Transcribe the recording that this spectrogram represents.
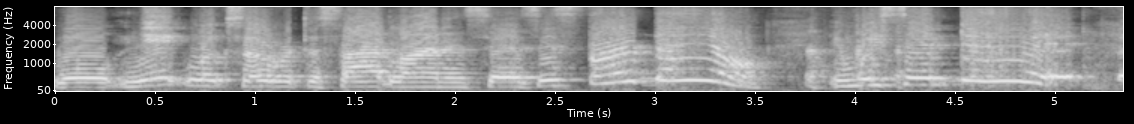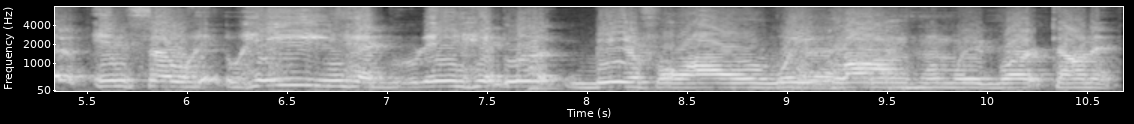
Well, Nick looks over at the sideline and says, "It's third down," and we said, "Do it." And so he had it had looked beautiful all week long when we worked on it.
